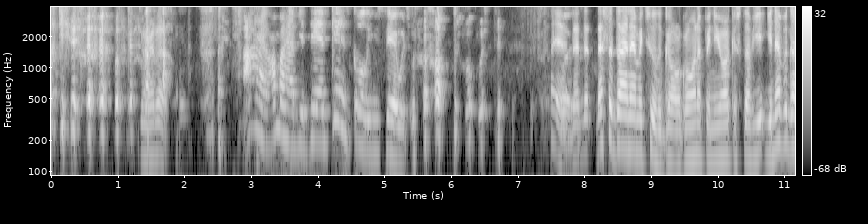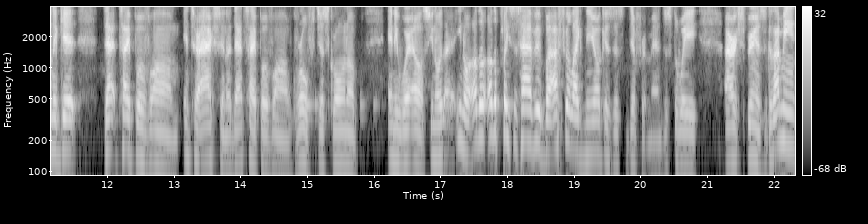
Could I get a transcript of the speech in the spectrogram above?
Straight up. I have, I'm gonna have your damn kids calling you Sandwich when I'm through with it. Yeah, that, that- that's the dynamic too. The girl growing up in New York and stuff. You, you're never gonna get that type of um interaction or that type of um growth just growing up anywhere else. You know, that- you know, other other places have it, but I feel like New York is just different, man. Just the way our experiences. Because I mean,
